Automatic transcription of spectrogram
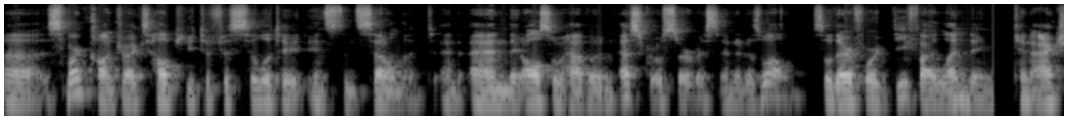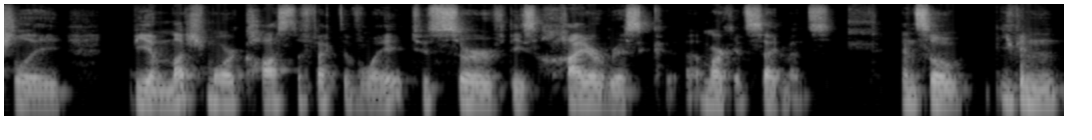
uh, smart contracts help you to facilitate instant settlement and, and they also have an escrow service in it as well. So therefore DeFi lending can actually be a much more cost effective way to serve these higher risk uh, market segments. And so you can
